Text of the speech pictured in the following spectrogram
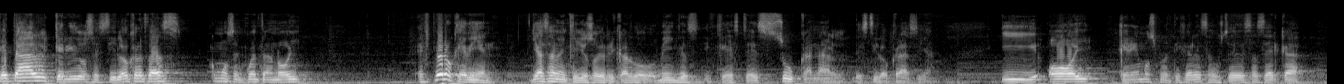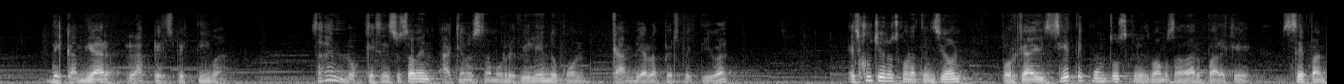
¿Qué tal, queridos estilócratas? ¿Cómo se encuentran hoy? Espero que bien. Ya saben que yo soy Ricardo Domínguez y que este es su canal de Estilocracia. Y hoy queremos platicarles a ustedes acerca de cambiar la perspectiva. ¿Saben lo que es eso? ¿Saben a qué nos estamos refiriendo con cambiar la perspectiva? Escúchenos con atención porque hay siete puntos que les vamos a dar para que sepan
